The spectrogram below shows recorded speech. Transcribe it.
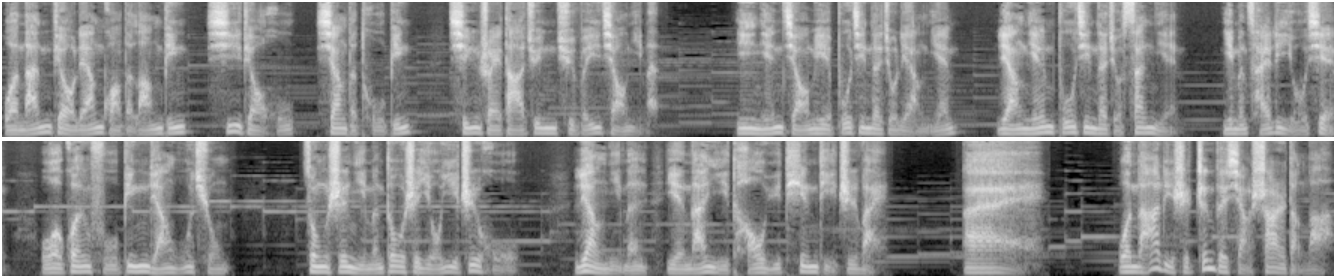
我南调两广的狼兵，西调湖湘的土兵，亲率大军去围剿你们。一年剿灭不尽，那就两年；两年不尽，那就三年。你们财力有限，我官府兵粮无穷。纵使你们都是有意之虎，谅你们也难以逃于天地之外。唉，我哪里是真的想杀尔等啊？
